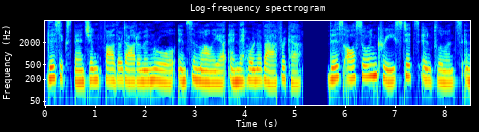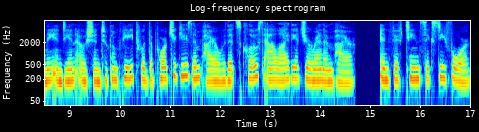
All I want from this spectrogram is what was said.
This expansion fathered Ottoman rule in Somalia and the Horn of Africa. This also increased its influence in the Indian Ocean to compete with the Portuguese Empire with its close ally the Ajuran Empire. In 1564,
